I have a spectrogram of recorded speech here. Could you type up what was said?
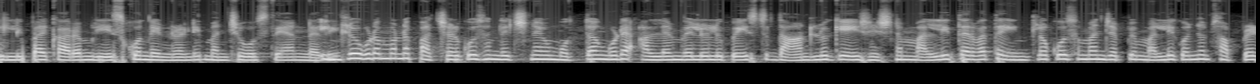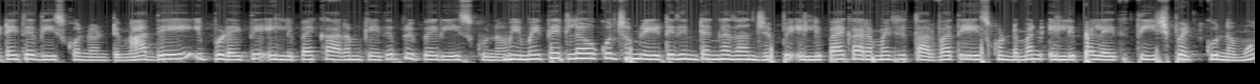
ఎల్లిపాయ కారం చేసుకొని తినండి మంచిగా వస్తాయి అన్నది. ఇంట్లో కూడా మొన్న పచ్చడి కోసం తెచ్చినవి మొత్తం కూడా అల్లం వెల్లుల్లి పేస్ట్ దాంట్లోకి వేసేసినాం. మళ్ళీ తర్వాత ఇంట్లో కోసం అని చెప్పి మళ్ళీ కొంచెం సపరేట్ అయితే తీసుకొని ఉంటుంది అదే ఇప్పుడైతే ఎల్లిపాయ కారంకి అయితే ప్రిపేర్ చేసుకున్నాం. మేమైతే ఇట్లా కొంచెం లేట్ తింటాం కదా అని చెప్పి ఎల్లిపాయ కారం అయితే తర్వాత వేసుకుంటామని ఎల్లిపాయలు అయితే తీసి పెట్టుకున్నాము.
